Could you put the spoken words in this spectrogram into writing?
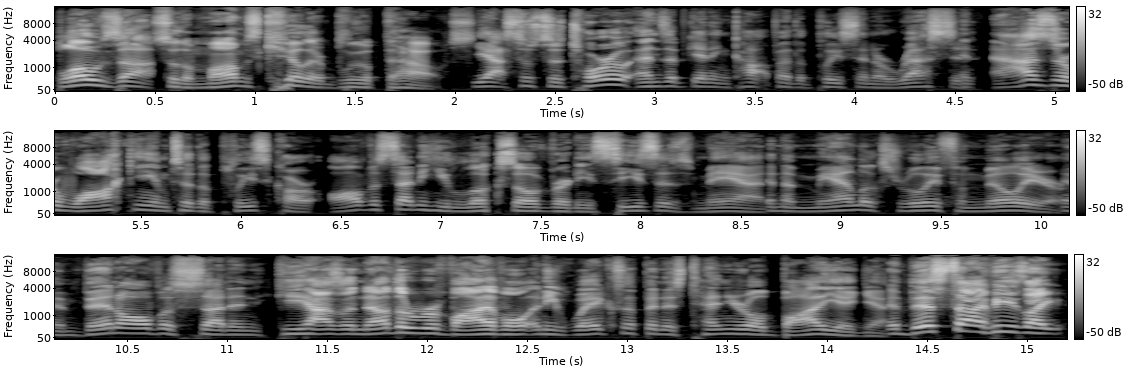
blows up. So the mom's killer blew up the house. Yeah, so Satoru ends up getting caught by the police and arrested. And as they're walking him to the police car, all of a sudden he looks over and he sees this man, and the man looks really familiar. And then all of a sudden he has another revival and he wakes up in his 10 year old body again. And this time he's like,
